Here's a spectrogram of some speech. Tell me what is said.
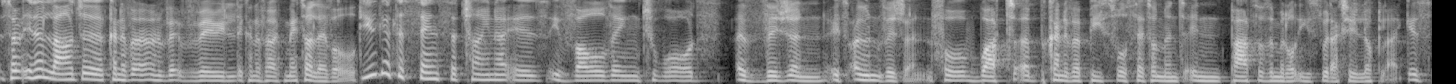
So, in a larger kind of a very kind of like meta level, do you get the sense that China is evolving towards a vision, its own vision for what a kind of a peaceful settlement in parts of the Middle East would actually look like? Is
